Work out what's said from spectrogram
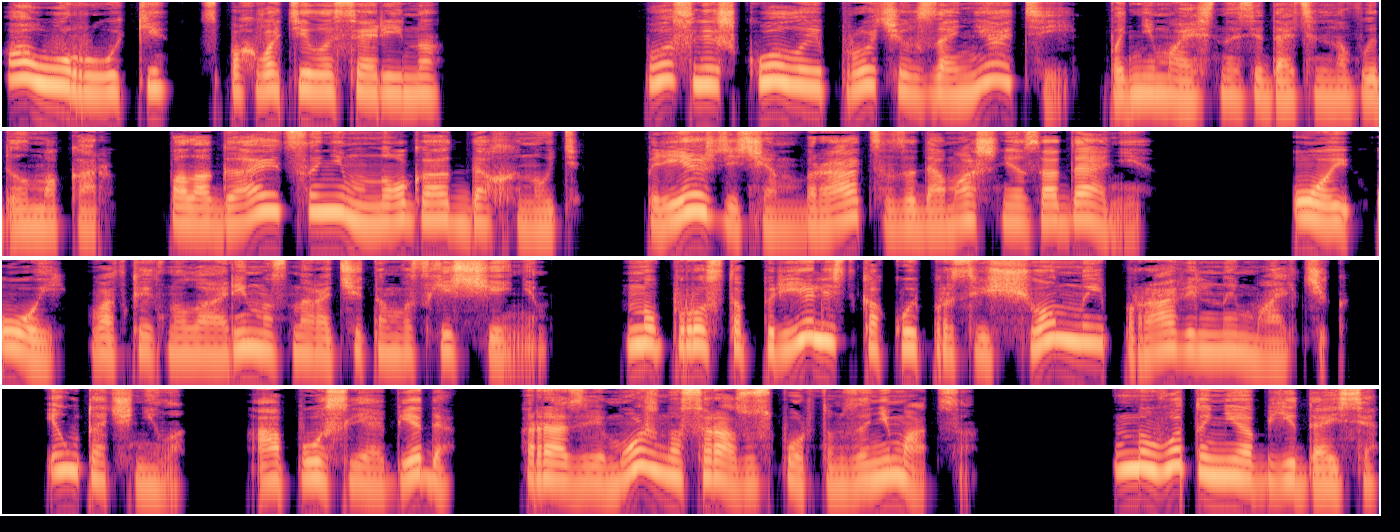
«А уроки?» — спохватилась Арина. «После школы и прочих занятий», — поднимаясь назидательно, выдал Макар, «полагается немного отдохнуть, прежде чем браться за домашнее задание». «Ой-ой!» — воскликнула Арина с нарочитым восхищением. «Ну просто прелесть, какой просвещенный правильный мальчик!» И уточнила. «А после обеда разве можно сразу спортом заниматься?» «Ну вот и не объедайся»,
